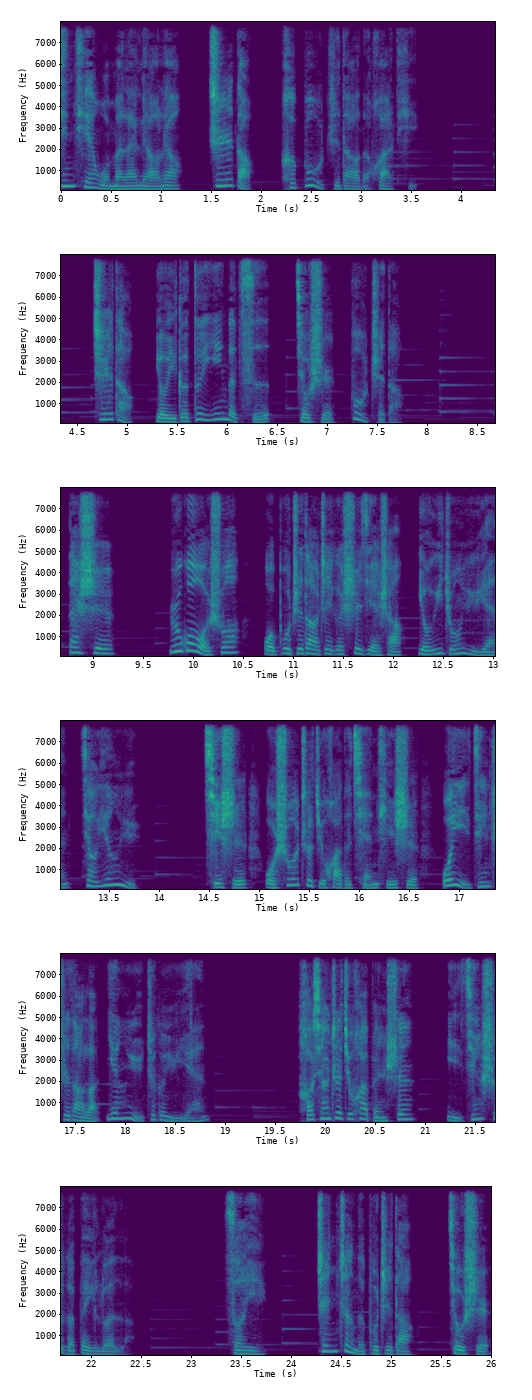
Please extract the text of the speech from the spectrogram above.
今天我们来聊聊知道和不知道的话题。知道有一个对应的词，就是不知道。但是，如果我说我不知道这个世界上有一种语言叫英语，其实我说这句话的前提是我已经知道了英语这个语言，好像这句话本身已经是个悖论了。所以，真正的不知道就是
